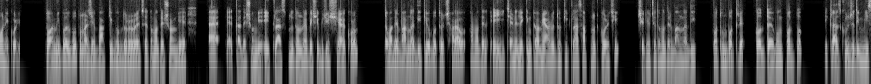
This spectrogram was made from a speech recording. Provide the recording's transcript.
মনে করি। তো আমি বলব, তোমার যে বাকি বন্ধুরা রয়েছে, তোমাদের সঙ্গে তাদের সঙ্গে এই ক্লাসগুলো তোমরা বেশি বেশি শেয়ার করো। তোমাদের বাংলা দ্বিতীয় বছর ছাড়াও আমাদের এই চ্যানেলে কিন্তু আমি আরও দুটি ক্লাস আপলোড করেছি, সেটি হচ্ছে তোমাদের বাংলা প্রথম পত্রে গদ্য এবং পদ্য। এই ক্লাসগুলো যদি মিস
